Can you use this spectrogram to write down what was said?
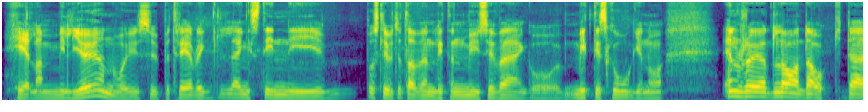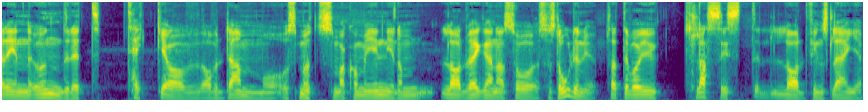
Hela miljön var ju supertrevlig längst in i, på slutet av en liten mysig väg och mitt i skogen. Och en röd lada och där inne under ett täcke av, av damm och, och smuts som har kommit in i de ladväggarna så, så stod den ju. Så att det var ju klassiskt ladfynsläge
